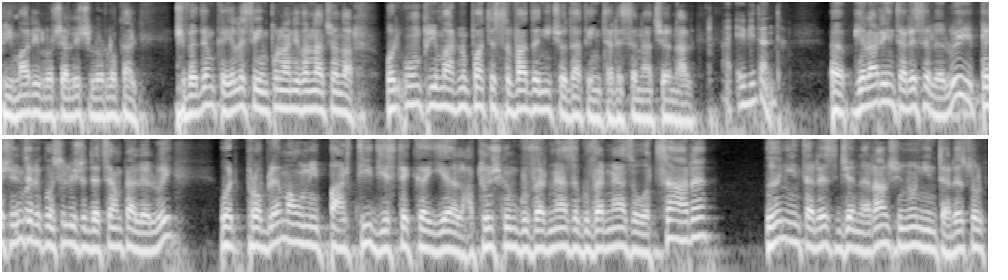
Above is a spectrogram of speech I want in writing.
primarilor și aleșilor locali și vedem că ele se impun la nivel național. Ori un primar nu poate să vadă niciodată interese naționale. Evident. Uh, el are interesele lui, președintele Consiliului Județean pe ale lui, ori problema unui partid este că el, atunci când guvernează, guvernează o țară în interes general și nu în interesul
